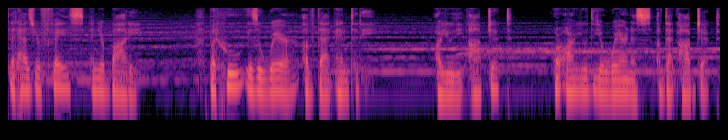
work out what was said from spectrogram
that has your face and your body but who is aware of that entity? Are you the object or are you the awareness of that object?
